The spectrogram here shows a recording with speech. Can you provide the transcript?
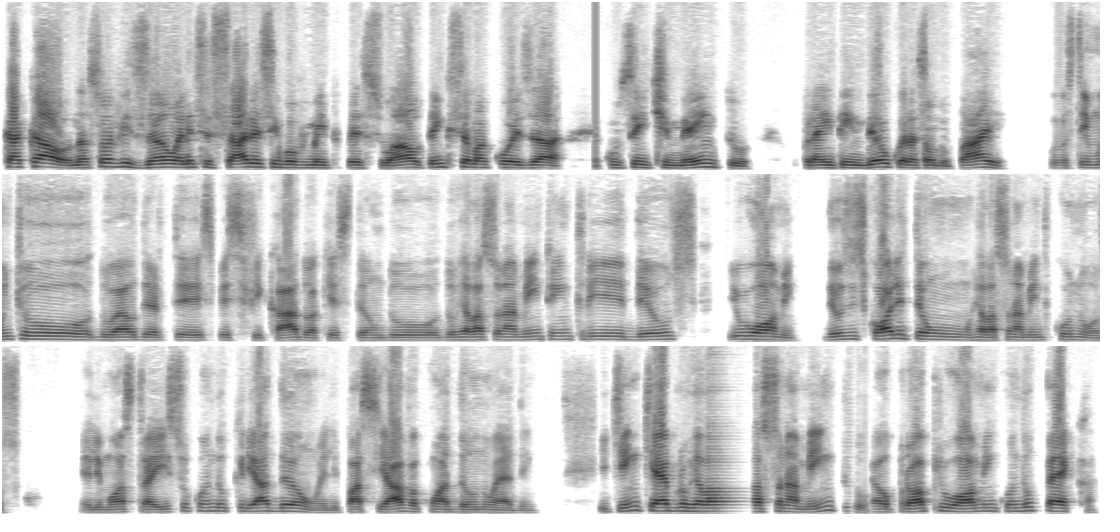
Cacau, na sua visão, é necessário esse envolvimento pessoal? Tem que ser uma coisa com sentimento para entender o coração do pai? Gostei muito do Elder ter especificado a questão do, do relacionamento entre Deus e o homem. Deus escolhe ter um relacionamento conosco. Ele mostra isso quando cria Adão. Ele passeava com Adão no Éden. E quem quebra o relacionamento é o próprio homem quando peca.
